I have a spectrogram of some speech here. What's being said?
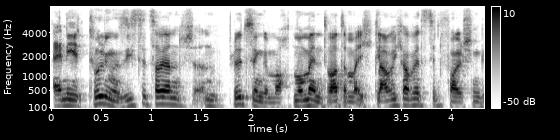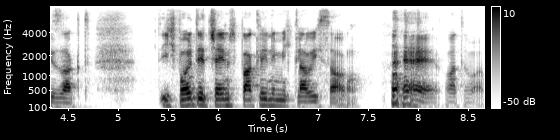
Äh, nee, Entschuldigung, siehst du, jetzt habe ich einen, einen Blödsinn gemacht. Moment, warte mal, ich glaube, ich habe jetzt den falschen gesagt. Ich wollte James Buckley nämlich, glaube ich, sagen. warte mal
